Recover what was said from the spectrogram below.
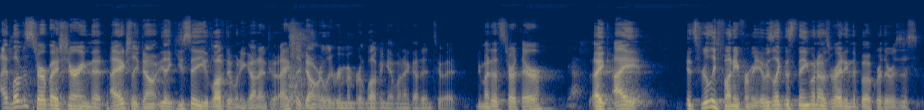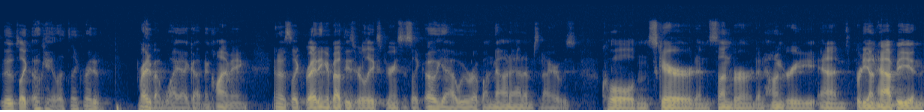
I'd love to start by sharing that I actually don't like you say you loved it when you got into it. I actually don't really remember loving it when I got into it. You might have to start there. Yeah. Like I, it's really funny for me. It was like this thing when I was writing the book where there was this. It was like, okay, let's like write a, write about why I got into climbing, and I was like writing about these early experiences. Like, oh yeah, we were up on Mount Adams, and I was cold and scared and sunburned and hungry and pretty unhappy and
